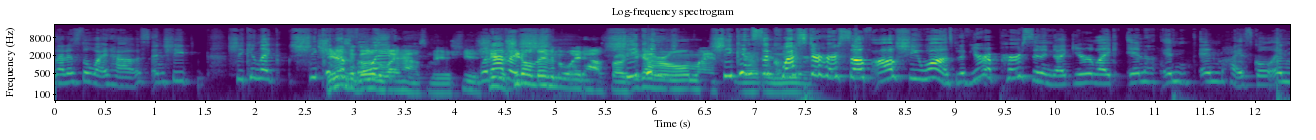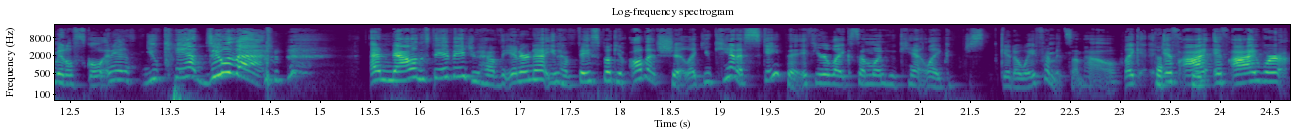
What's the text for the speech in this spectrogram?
that is the White House, and she she can like she can she doesn't avoid, go to the White House, man. She, she, Whatever, she don't she- live in the White House, bro. she She, got can- her own life. She can uh, in sequester York. herself all she wants, but if you're a person and like you're like in in in high school, in middle school, and you can't do that. And now in this day of age, you have the internet, you have Facebook, you have all that shit. Like you can't escape it if you're like someone who can't like just get away from it somehow. Like That's if I if I were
